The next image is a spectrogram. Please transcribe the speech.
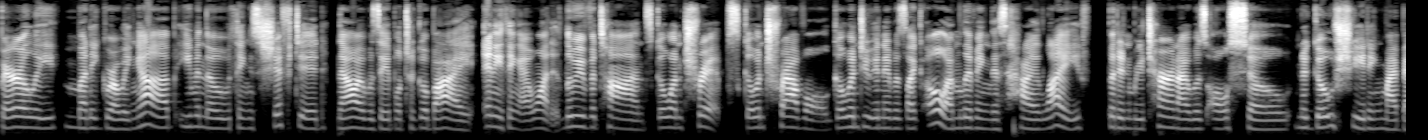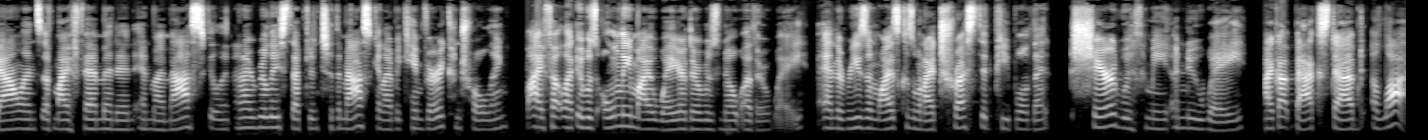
barely money growing up, even though things shifted. Now I was able to go buy anything I wanted Louis Vuittons, go on trips, go and travel, go and do. And it was like, oh, I'm living this high life. But in return, I was also negotiating my balance of my feminine and my masculine. And I really stepped into the masculine. I became very controlling. I felt like it was only my way or there was no other way. And the reason why is because when I trusted people that shared with me a new way, I got backstabbed a lot.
